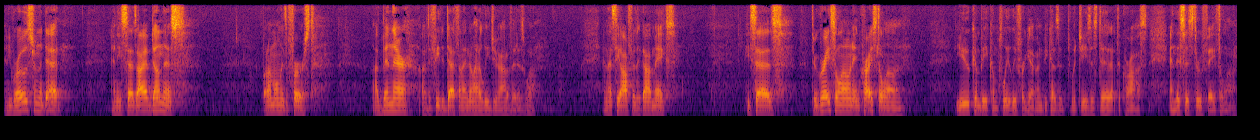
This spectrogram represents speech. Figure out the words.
And he rose from the dead. And he says, I have done this but I'm only the first. I've been there, I've defeated death, and I know how to lead you out of it as well. And that's the offer that God makes. He says, through grace alone, in Christ alone, you can be completely forgiven because of what Jesus did at the cross. And this is through faith alone.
